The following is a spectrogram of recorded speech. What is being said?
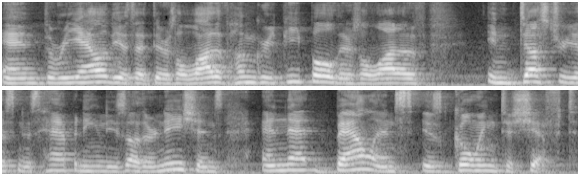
and the reality is that there's a lot of hungry people, there's a lot of industriousness happening in these other nations, and that balance is going to shift.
